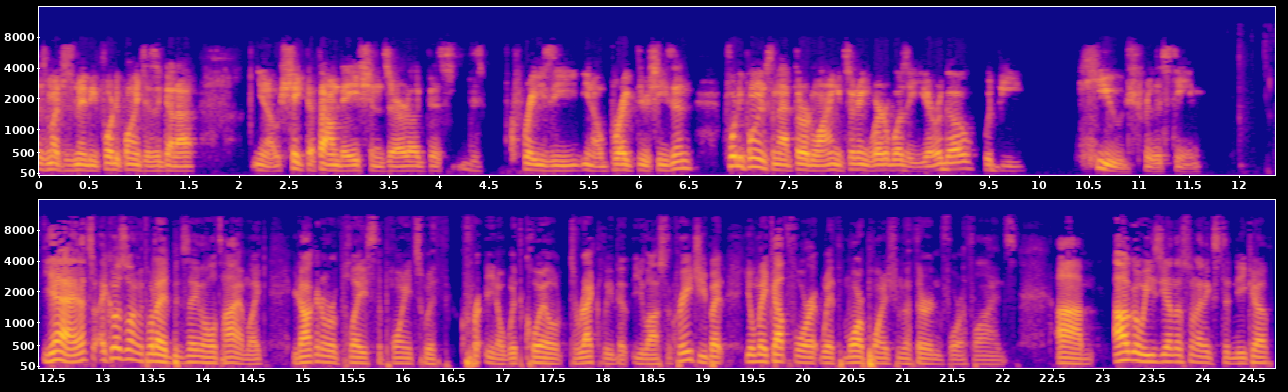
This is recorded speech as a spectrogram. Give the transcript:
as much as maybe 40 points isn't going to, you know, shake the foundations or like this, this crazy, you know, breakthrough season, 40 points in that third line, considering where it was a year ago, would be huge for this team. Yeah, that's it goes along with what I've been saying the whole time. Like you're not going to replace the points with you know with Coyle directly that you lost with Krejci, but you'll make up for it with more points from the third and fourth lines. Um, I'll go easy on this one. I think Studnicka.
